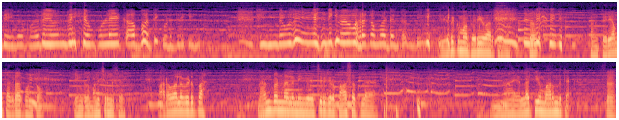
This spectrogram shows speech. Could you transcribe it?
தெய்வ மாதிரி வந்து என் புள்ளைய காப்பாத்தி கொடுத்துருக்கீங்க. இந்த உதவி என்னைக்குமே மறக்க மாட்டேன் தம்பி. எதுக்குமா பெரிய வார்த்தை? சார் நாங்க தெரியாம தகராறு பண்ணிட்டோம். எங்களை மன்னிச்சிருங்க சார். பரவாயில்ல விடுப்பா. நண்பன் மேல நீங்க வச்சிருக்கிற பாசத்துல நான் எல்லாத்தையும் மறந்துட்டேன். சார்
